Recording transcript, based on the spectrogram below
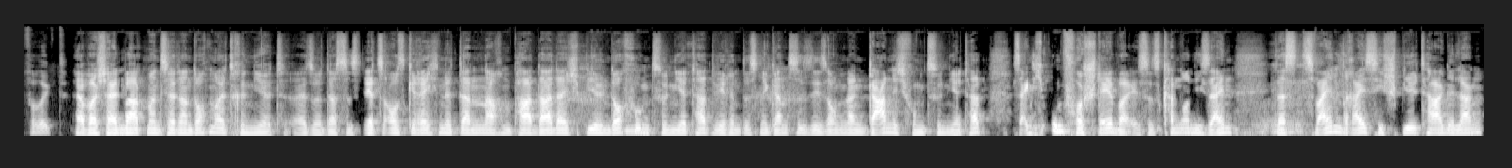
Verrückt. Ja, aber scheinbar hat man es ja dann doch mal trainiert. Also, dass es jetzt ausgerechnet dann nach ein paar Dardai-Spielen doch mhm. funktioniert hat, während es eine ganze Saison lang gar nicht funktioniert hat, was eigentlich unvorstellbar ist. Es kann doch nicht sein, dass 32 Spieltage lang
